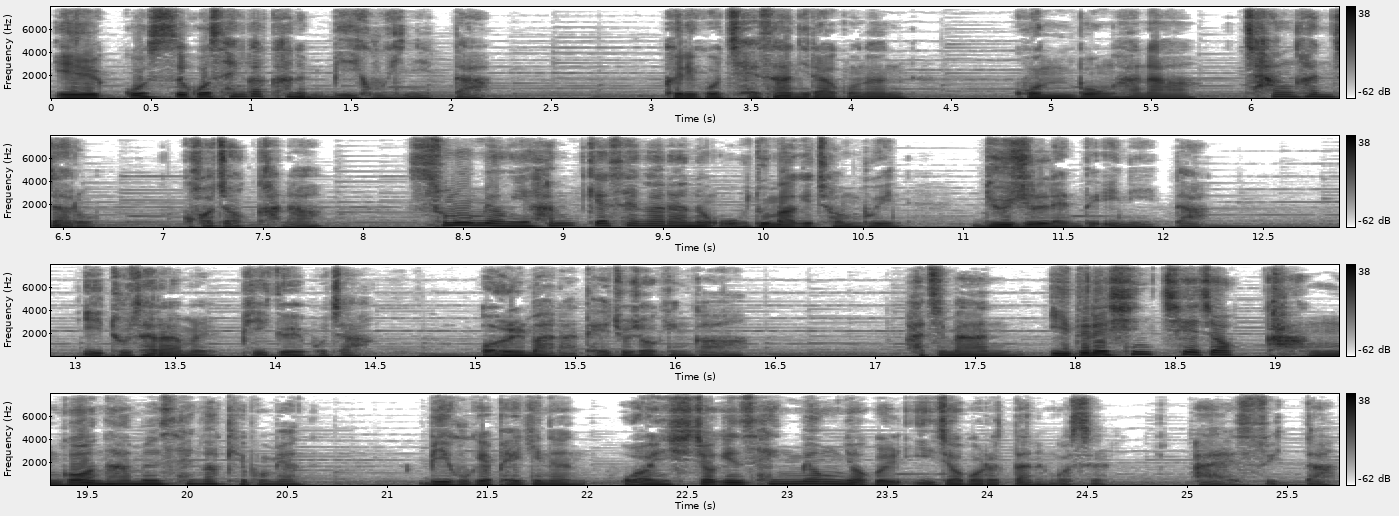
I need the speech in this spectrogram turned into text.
읽고 쓰고 생각하는 미국인이 있다. 그리고 재산이라고는 곤봉 하나, 창 한 자루, 거적 하나, 스무 명이 함께 생활하는 오두막이 전부인 뉴질랜드인이 있다. 이 두 사람을 비교해보자. 얼마나 대조적인가? 하지만 이들의 신체적 강건함을 생각해보면 미국의 백인은 원시적인 생명력을 잊어버렸다는 것을 알 수 있다.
